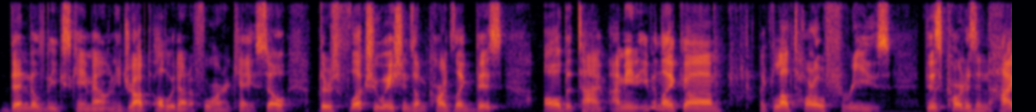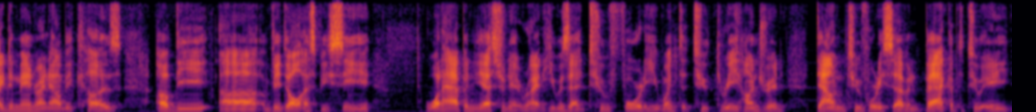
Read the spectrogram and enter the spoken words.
Then the leaks came out and he dropped all the way down to 400k. So there's fluctuations on cards like this all the time. I mean, even like um, like Lautaro Freeze. This card is in high demand right now because of the uh, Vidal SBC, what happened yesterday, right? He was at 240, he went to two, 300, down to 247, back up to 280,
